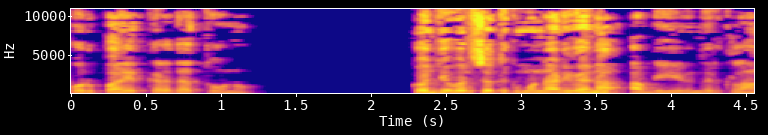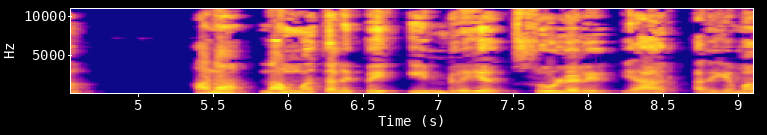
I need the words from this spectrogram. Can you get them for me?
பொறுப்பா இருக்கிறதா தோணும். கொஞ்ச வருஷத்துக்கு முன்னாடி வேணா அப்படி இருந்திருக்கலாம். ஆனா நம்ம தலைப்பை இன்றைய சூழலில் யார் அதிகமா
